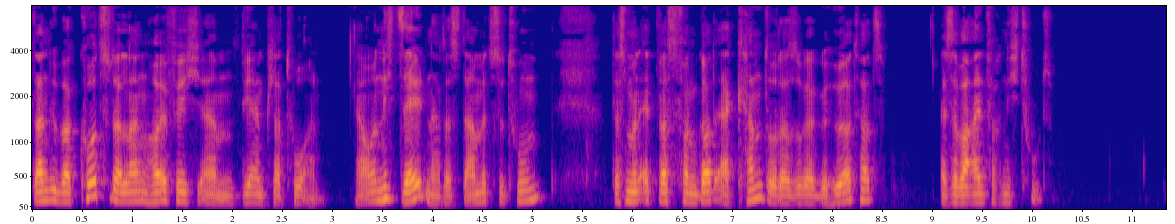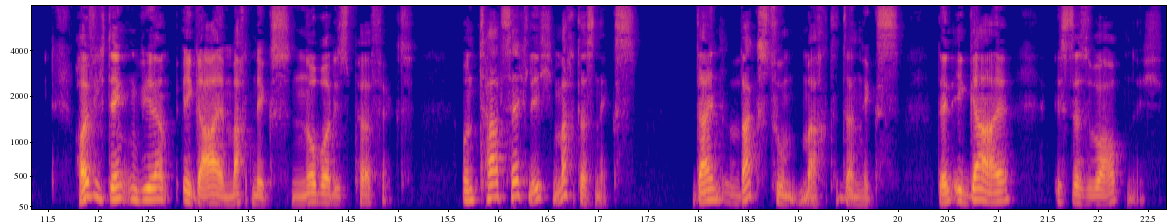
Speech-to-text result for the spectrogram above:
dann über kurz oder lang häufig ähm, wie ein Plateau an. Ja, und nicht selten hat das damit zu tun, dass man etwas von Gott erkannt oder sogar gehört hat, es aber einfach nicht tut. Häufig denken wir, egal, macht nix, nobody's perfect. Und tatsächlich macht das nix. Dein Wachstum macht dann nix. Denn egal ist das überhaupt nicht.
